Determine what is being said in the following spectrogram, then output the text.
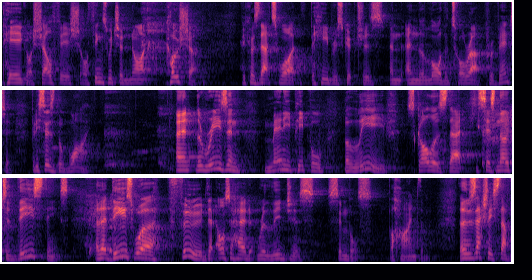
pig or shellfish or things which are not kosher, because that's what the Hebrew scriptures and, and the law, the Torah, prevented. But he says the wine. And the reason many people believe, scholars, that he says no to these things, that these were food that also had religious symbols behind them. There was actually stuff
